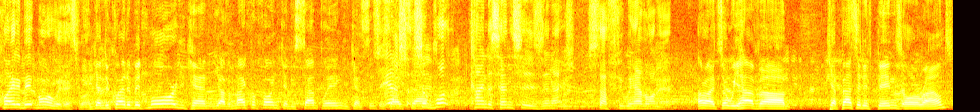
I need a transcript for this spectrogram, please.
quite a bit more with this one. you can do quite a bit more. You can you have a microphone. You can do sampling. You can synthesize Yeah, so, so what kind of sensors and stuff do we have on it? All right, so we have um, capacitive pins all around,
